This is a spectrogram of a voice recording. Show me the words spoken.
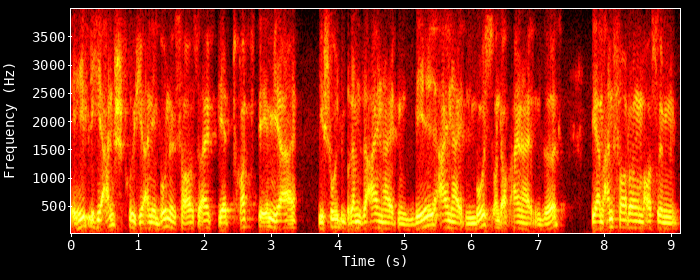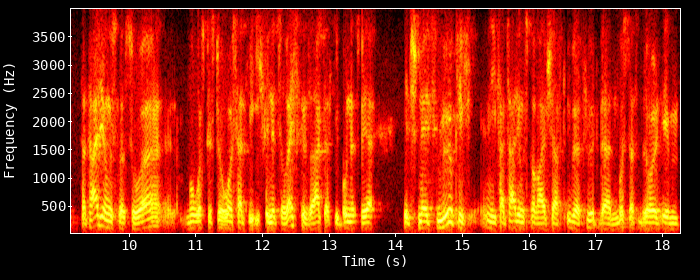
erhebliche Ansprüche an den Bundeshaushalt, der trotzdem ja die Schuldenbremse einhalten will, einhalten muss und auch einhalten wird. Wir haben Anforderungen aus dem Verteidigungsressort. Boris Pistorius hat, wie ich finde, zu Recht gesagt, dass die Bundeswehr jetzt schnellstmöglich in die Verteidigungsbereitschaft überführt werden muss. Das bedeutet eben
